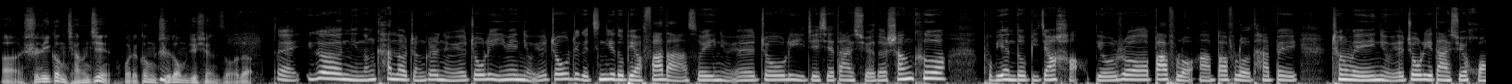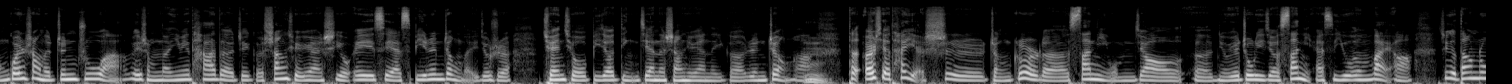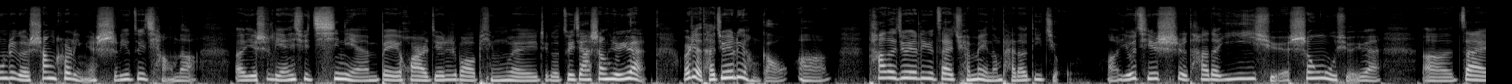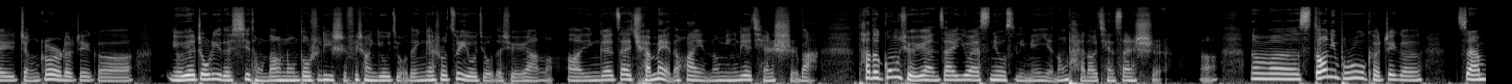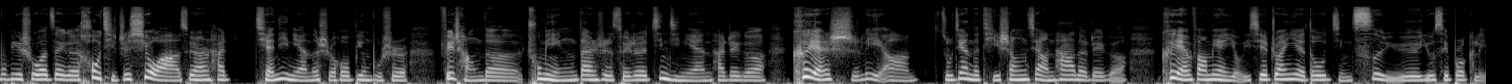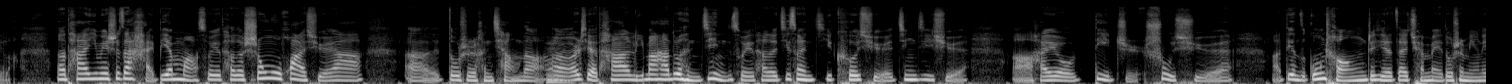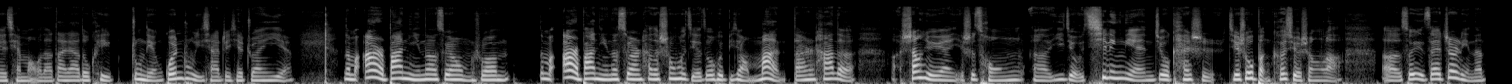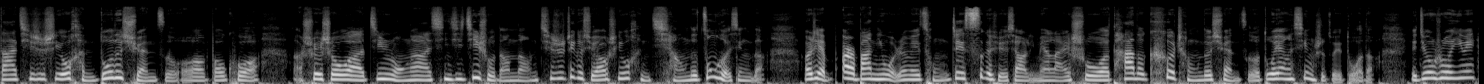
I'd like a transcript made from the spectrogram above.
呃，实力更强劲或者更值得我们去选择的。对，一个你能看到整个纽约州立，因为纽约州这个经济都比较发达，所以纽约州立这些大学的商科普遍都比较好。比如说巴夫洛啊，巴夫洛它被称为纽约州立大学皇冠上的珍珠啊，为什么呢？因为它的这个商学院是有 AACSB 认证的，也就是全球比较顶尖的商学院的一个认证啊。它而且它也是整个的 Sunny，我们叫呃纽约州立叫 Sunny S U N Y 啊，这个当中这。这个商科里面实力最强的，呃，也是连续七年被《华尔街日报》评为这个最佳商学院，而且它就业率很高啊，它的就业率在全美能排到第九啊，尤其是它的医学生物学院，呃，在整个的这个纽约州立的系统当中都是历史非常悠久的，应该说最悠久的学院了啊，应该在全美的话也能名列前十吧。它的工学院在 US News 里面也能排到前三十啊。那么 Stony Brook 这个。自然不必说，这个后起之秀啊，虽然他前几年的时候并不是非常的出名，但是随着近几年他这个科研实力啊逐渐的提升，像他的这个科研方面有一些专业都仅次于 U C Berkeley 了。那他因为是在海边嘛，所以他的生物化学啊，呃都是很强的，呃，而且他离曼哈顿很近，所以他的计算机科学、经济学啊，还有地质、数学。啊，电子工程这些在全美都是名列前茅的，大家都可以重点关注一下这些专业。那么阿尔巴尼呢？虽然我们说那么阿尔巴尼呢，虽然它的生活节奏会比较慢，但是它的商学院也是从呃一九七零年就开始接收本科学生了。呃，所以在这里呢，大家其实是有很多的选择，包括啊税收啊、金融啊、信息技术等等。其实这个学校是有很强的综合性的，而且阿尔巴尼，我认为从这四个学校里面来说，它的课程的选择多样性是最多的。也就是说，因为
